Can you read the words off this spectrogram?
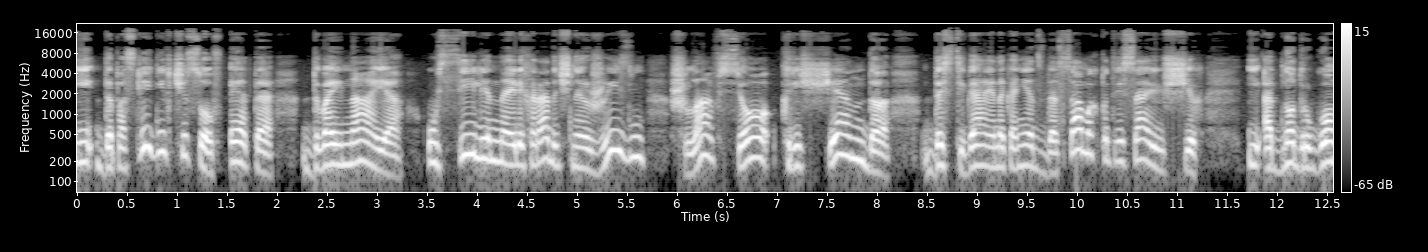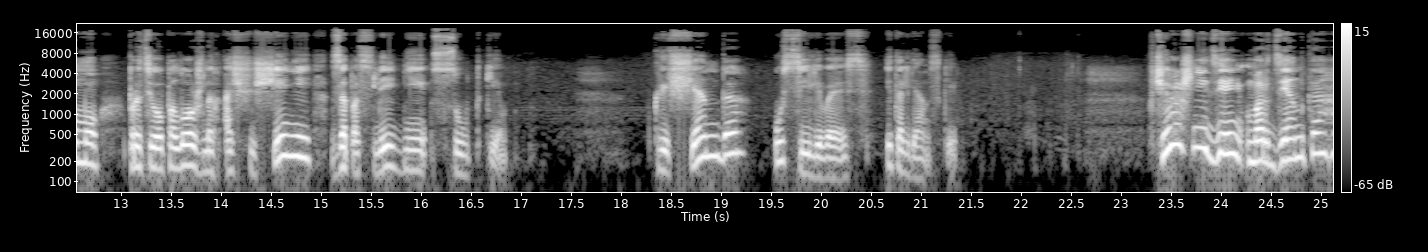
И до последних часов эта двойная усиленная лихорадочная жизнь шла все крещендо, достигая наконец до самых потрясающих и одно другому противоположных ощущений за последние сутки. Крещендо, усиливаясь, итальянский. Вчерашний день Морденко,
